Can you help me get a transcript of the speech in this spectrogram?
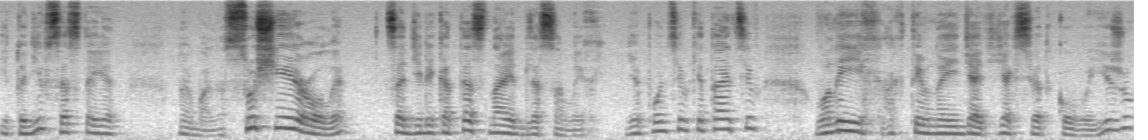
І тоді все стає нормально. Суші роли це делікатес навіть для самих японців, китайців. Вони їх активно їдять як святкову їжу.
